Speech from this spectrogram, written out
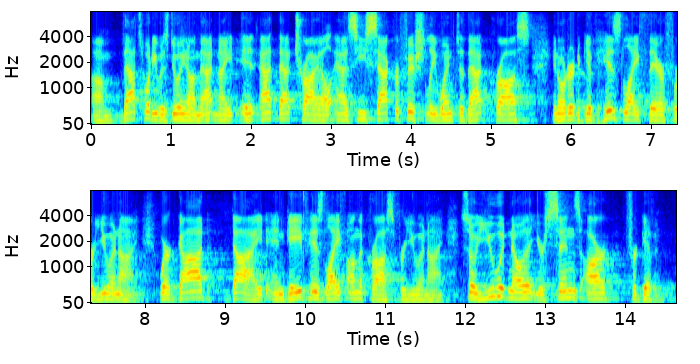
Um, that's what he was doing on that night at that trial as he sacrificially went to that cross in order to give his life there for you and I, where God died and gave his life on the cross for you and I. So you would know that your sins are forgiven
